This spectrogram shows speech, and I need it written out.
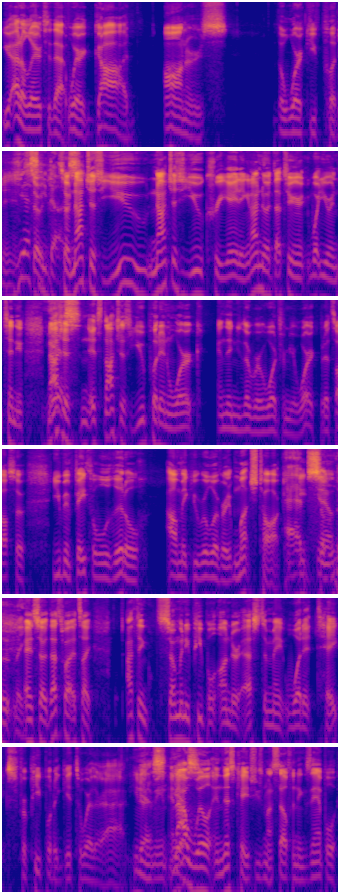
You add a layer to that where God honors the work you've put in. Yes, so, he does. So not just you, not just you creating, and I know that's your, what you're intending. Not Yes. just it's not just you put in work and then the reward from your work, but it's also you've been faithful little. I'll make you rule over much talk. You know? Absolutely. And so that's why it's like I think so many people underestimate what it takes for people to get to where they're at. You know what I mean? And yes. I will, in this case, use myself an example.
